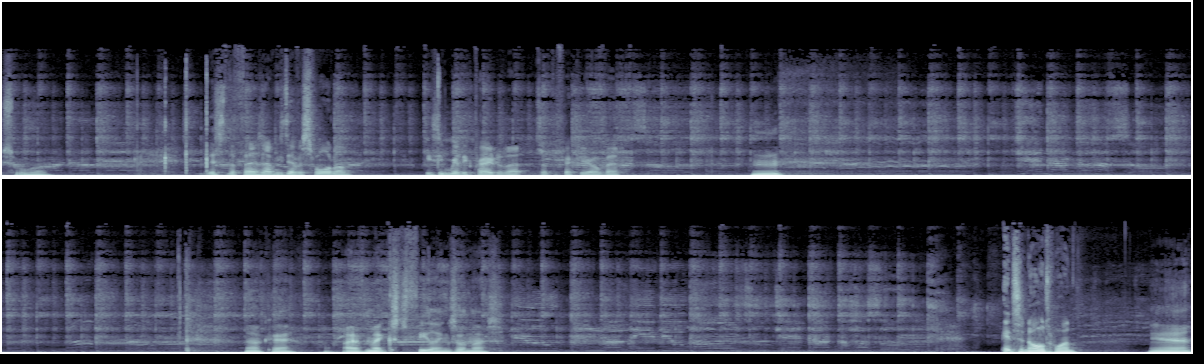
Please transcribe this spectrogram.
Swore. this is the first time he's ever sworn on. He seemed really proud of that. Said the fifty-year-old man. Hmm. Okay. I have mixed feelings on this. It's an odd one. Yeah.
